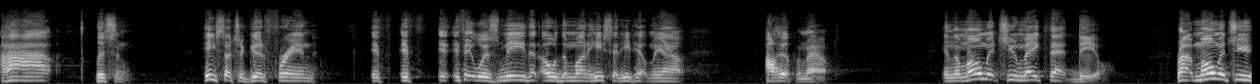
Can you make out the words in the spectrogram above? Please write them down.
I, listen, he's such a good friend. If, if, if it was me that owed the money, he said he'd help me out, I'll help him out. In the moment you make that deal, right, Moments you,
